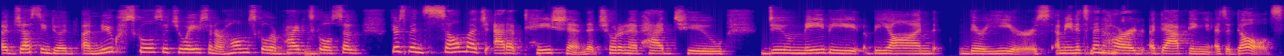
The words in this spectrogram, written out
adjusting to a, a, new school situation or homeschool or mm-hmm. private school. So there's been so much adaptation that children have had to do maybe beyond their years. I mean, it's been hard adapting as adults.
